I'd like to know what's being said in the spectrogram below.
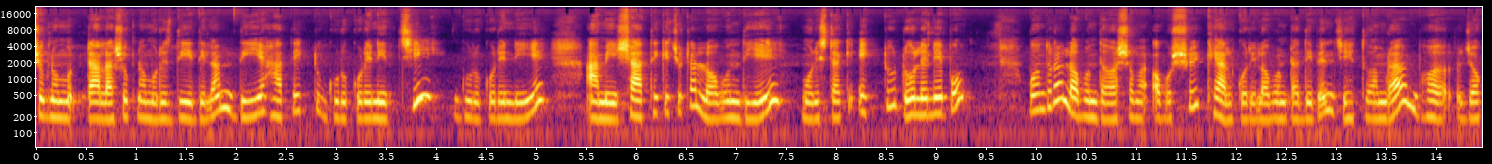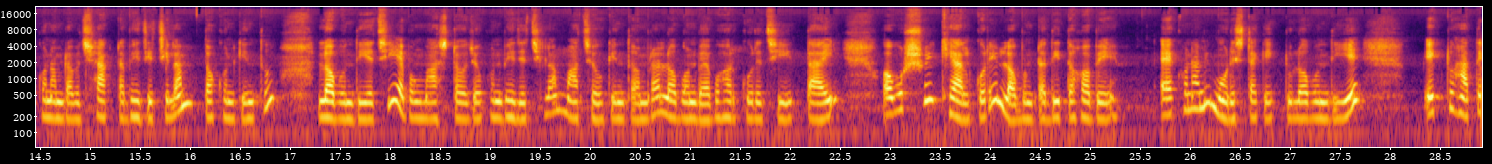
শুকনো টালা শুকনো মরিচ দিয়ে দিলাম, দিয়ে হাতে একটু গুঁড়ো করে নিচ্ছি। গুঁড়ো করে নিয়ে আমি সাথে কিছুটা লবণ দিয়ে মরিচটাকে একটু ডলে নেব। বন্ধুরা লবণ দেওয়ার সময় অবশ্যই খেয়াল করে লবণটা দেবেন। যেহেতু আমরা যখন আমরা শাকটা ভেজেছিলাম, তখন কিন্তু লবণ দিয়েছি এবং মাছটাও যখন ভেজেছিলাম, মাছেও কিন্তু আমরা লবণ ব্যবহার করেছি। তাই অবশ্যই খেয়াল করে লবণটা দিতে হবে। এখন আমি মরিচটাকে একটু লবণ দিয়ে একটু হাতে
